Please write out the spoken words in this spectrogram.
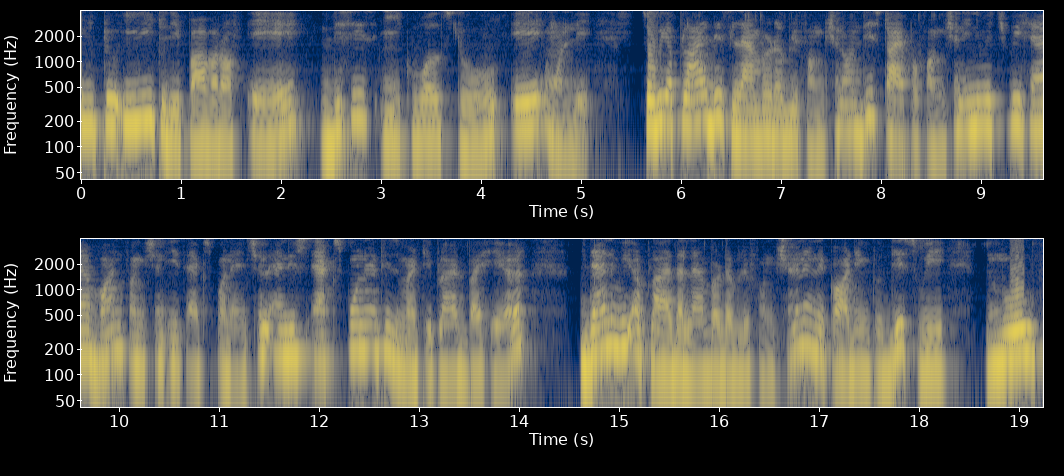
into e to the power of a this is equals to a only. So we apply this Lambert w function on this type of function in which we have one function is exponential and its exponent is multiplied by here then we apply the Lambert W function and according to this we move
